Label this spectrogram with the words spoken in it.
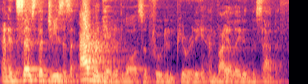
and it says that Jesus abrogated laws of food and purity and violated the Sabbath.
